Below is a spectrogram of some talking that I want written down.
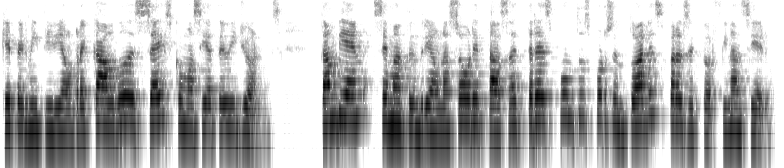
que permitiría un recaudo de 6,7 billones. También se mantendría una sobretasa de 3 puntos porcentuales para el sector financiero,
